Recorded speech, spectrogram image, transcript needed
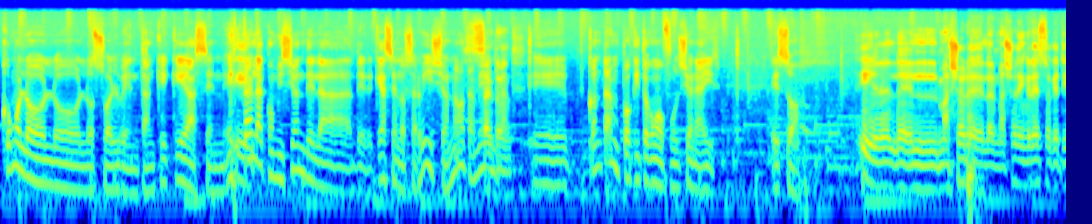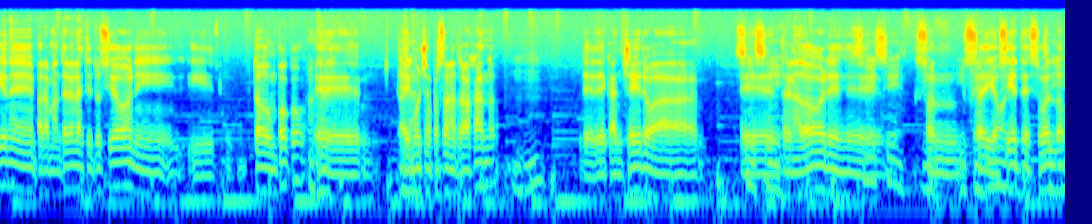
¿Cómo lo, lo- lo solventan? ¿Qué, qué hacen? Está la comisión de la de que hacen los servicios, ¿no? También. Exactamente. Eh, un poquito cómo funciona ahí eso. Y el, el mayor, el, el mayor ingreso que tiene para mantener la institución y, y todo un poco, eh, hay muchas personas trabajando, Ujú. de, de canchero a Sí, eh, sí. entrenadores, eh, Sí, son In- seis o siete sueldos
